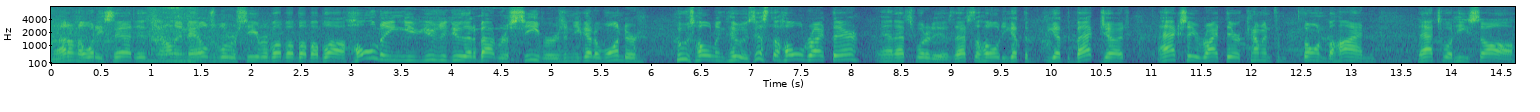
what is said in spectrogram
I don't know what he said. Isn't only an eligible receiver, blah, blah, blah, blah, blah. Holding, you usually do that about receivers, and you got to wonder who's holding who. Is this the hold right there? Yeah, that's what it is. That's the hold. You got the you got the back judge actually right there coming from throwing behind. That's what he saw.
